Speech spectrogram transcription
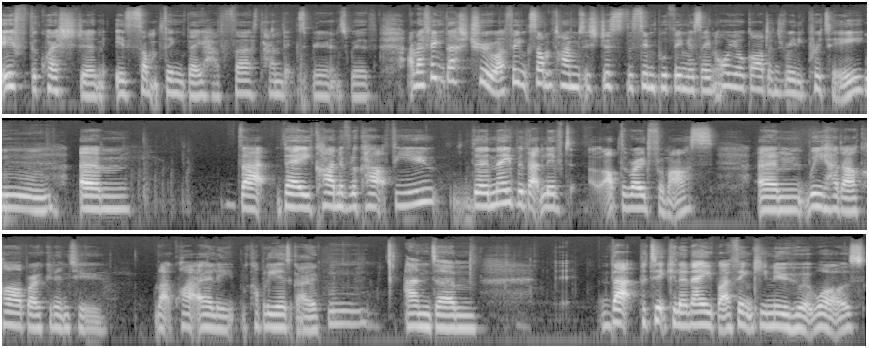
if the question is something they have first hand experience with. And I think that's true. I think sometimes it's just the simple thing of saying, Oh, your garden's really pretty. Um, that they kind of look out for you. The neighbour that lived up the road from us, um, we had our car broken into like quite early, a couple of years ago. And um, that particular neighbour, I think he knew who it was,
